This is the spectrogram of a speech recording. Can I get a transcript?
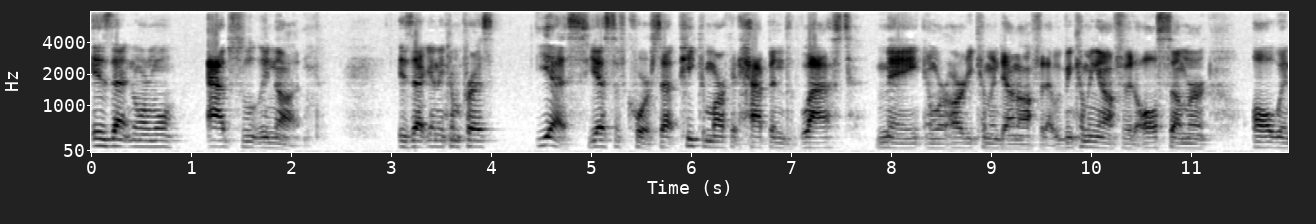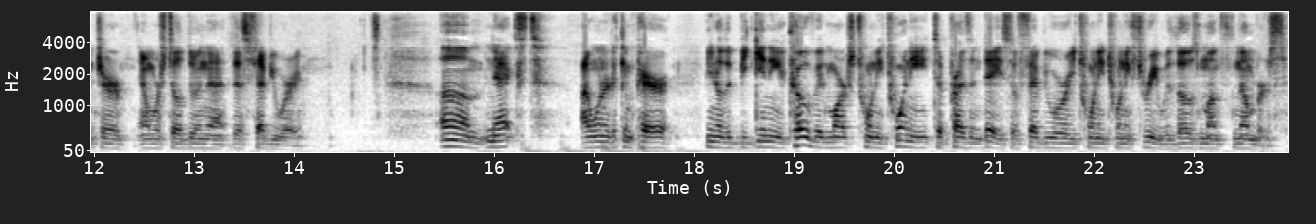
is that normal? Absolutely not. Is that going to compress? Yes, yes, of course. That peak market happened last May, and we're already coming down off of that. We've been coming off of it all summer, all winter, and we're still doing that this February. Um, next, I wanted to compare, you know, the beginning of COVID, March 2020, to present day, so February 2023, with those month numbers.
